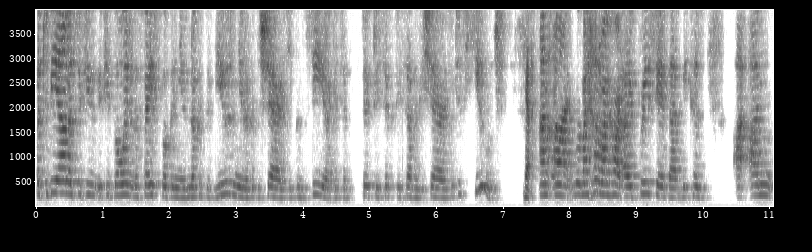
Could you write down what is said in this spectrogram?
But to be honest, if you if you go into the Facebook and you look at the views and you look at the shares, you can see like it's a 50, 60, 70 shares, which is huge. Yes. And I, with my hand on my heart, I appreciate that because I, I'm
